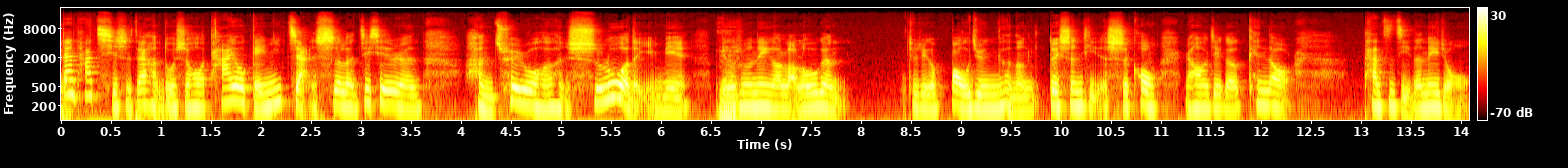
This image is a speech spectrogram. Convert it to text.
但他其实在很多时候他又给你展示了这些人很脆弱和很失落的一面，比如说那个老 Logan，、就这个暴君可能对身体的失控，然后这个 Kendall。他自己的那种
